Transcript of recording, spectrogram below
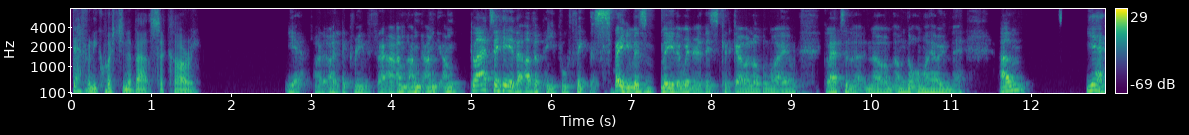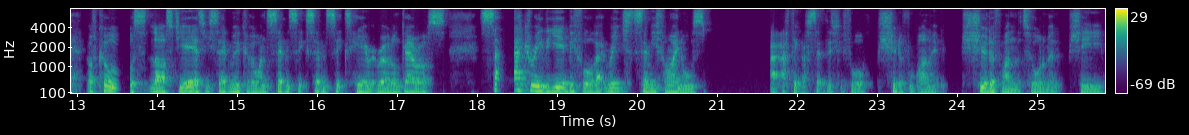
definitely question about Sakkari. Yeah, I'd, I'd, agree with that. I'm, I'm, I'm glad to hear that other people think the same as me. The winner of this could go a long way. I'm glad to know. No, I'm, I'm not on my own there. Um, yeah, of course. Last year, as you said, Muchova won 7 6 7 6 here at Roland Garros. Sakkari, the year before that, reached the semi finals. I, I think I've said this before, should have won it, should have won the tournament. She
